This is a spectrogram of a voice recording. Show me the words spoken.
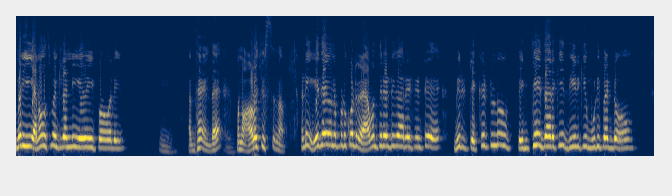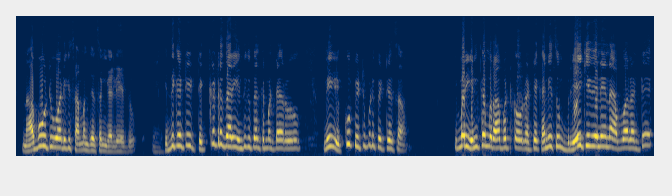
మరి ఈ అనౌన్స్మెంట్లన్నీ ఏమైపోవాలి? అర్థమైందా? మనం ఆలోచిస్తున్నాం. అంటే ఏదేమైనప్పుడు కూడా రేవంత్ రెడ్డి గారు ఏంటంటే మీరు టికెట్లు పెంచే ధరకి దీనికి ముడిపెట్టడం నాబోటి వాడికి సమంజసంగా లేదు. ఎందుకంటే టికెట్ ధర ఎందుకు పెంచమంటారు? మేము ఎక్కువ పెట్టుబడి పెట్టేశాం. మరి ఇన్కమ్ రాబట్టుకోవాలంటే కనీసం బ్రేక్ ఇవేనైనా అవ్వాలంటే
